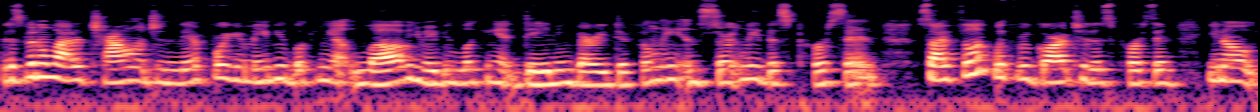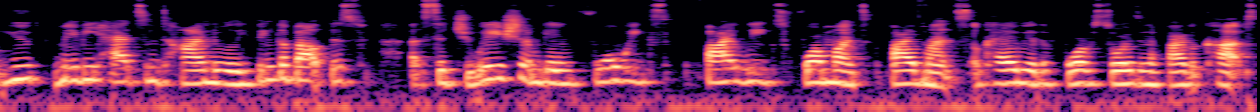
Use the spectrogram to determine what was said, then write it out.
There's been a lot of challenge, and therefore you may be looking at love. You may be looking at dating very differently, and certainly this person. So I feel like with regard to this person, you know, you've maybe had some time to really think about this uh, situation. I'm getting four weeks five weeks, four months, five months. Okay, we have the Four of Swords and the Five of Cups.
